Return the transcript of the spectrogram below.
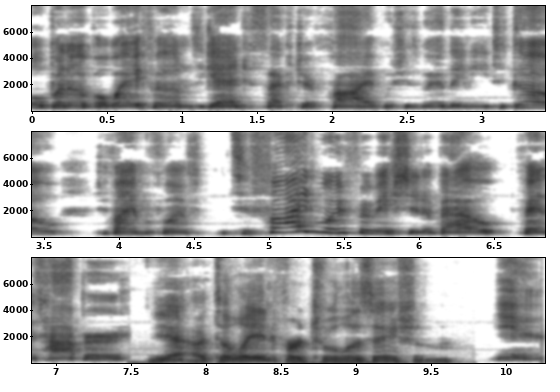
open up a way for them to get into Sector 5, which is where they need to go to find more, inf- to find more information about Franz Hopper. Yeah, a delayed virtualization. Yeah.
